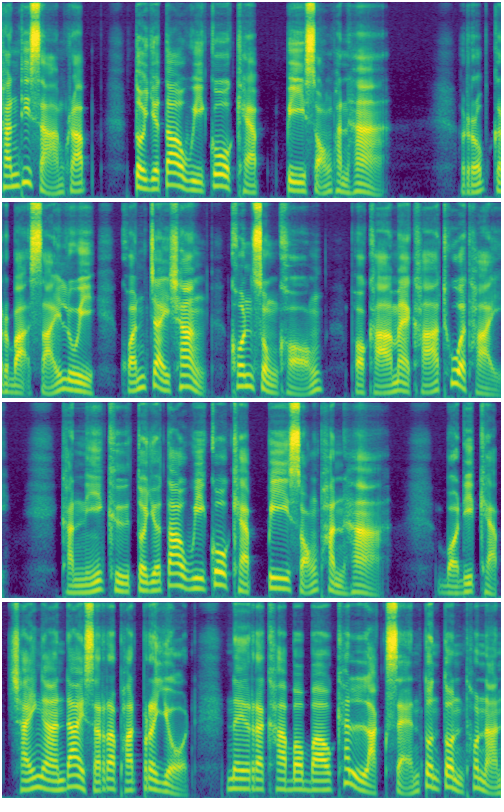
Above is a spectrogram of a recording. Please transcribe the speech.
คันที่ 3 ครับ Toyota Vigo Cap ปี 2005 รบกระบะสายลุย ขวัญใจช่าง คนส่งของพ่อค้าแม่ค้าทั่วไทย คันนี้คือ Toyota Vigo Cap ปี 2005 Body Cap ใช้งานได้สารพัดประโยชน์ ในราคาเบาๆ แค่หลักแสนต้นๆ เท่านั้น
